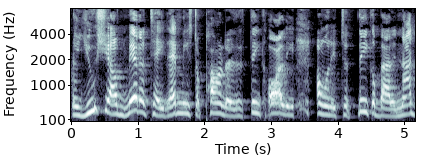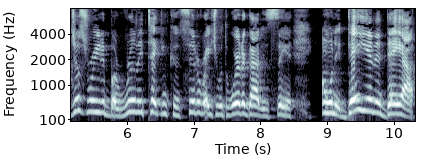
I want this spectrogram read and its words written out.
and you shall meditate. That means to ponder and think hardly on it, to think about it, not just read it, but really taking consideration what the word of God is saying on it day in and day out,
